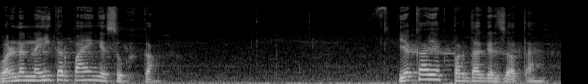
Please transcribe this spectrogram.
वर्णन नहीं कर पाएँगे सुख का। यकायक पर्दा गिर जाता है।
